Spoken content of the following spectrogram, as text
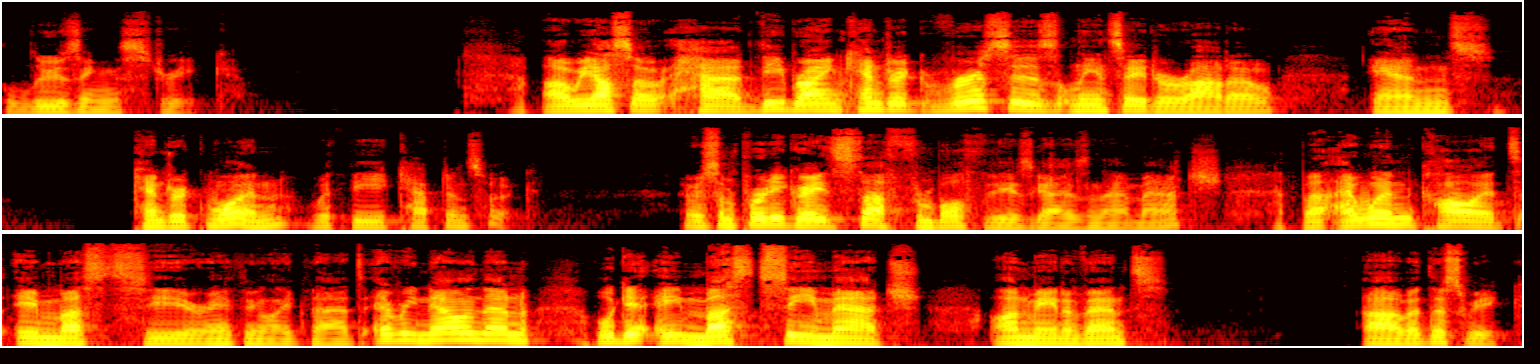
losing streak. Uh, we also had the Brian Kendrick versus Lince Dorado, and Kendrick won with the captain's hook. There was some pretty great stuff from both of these guys in that match, but I wouldn't call it a must see or anything like that. Every now and then we'll get a must see match on main events, Uh, but this week,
